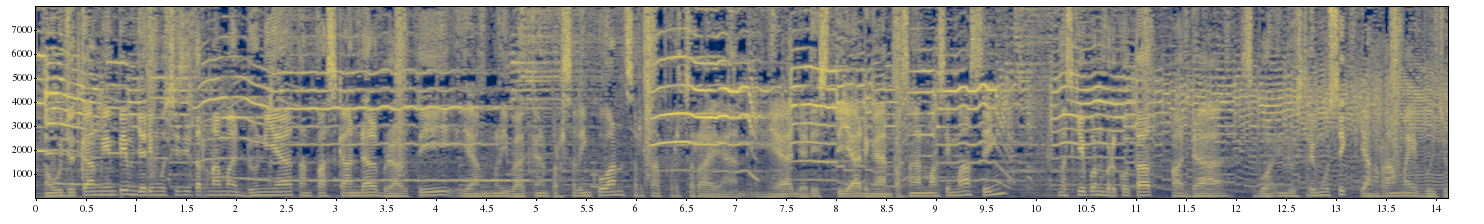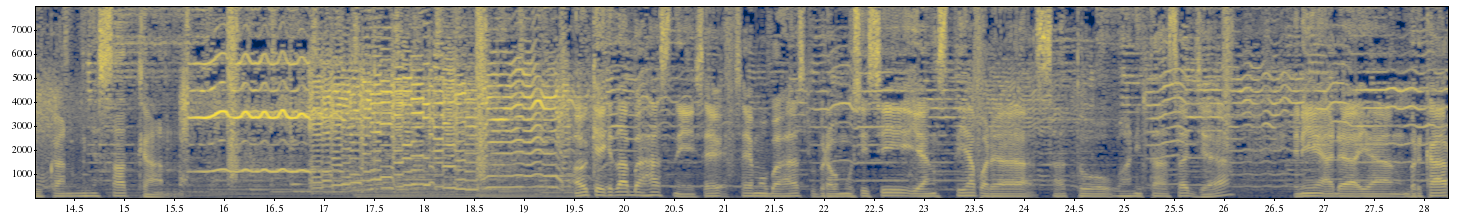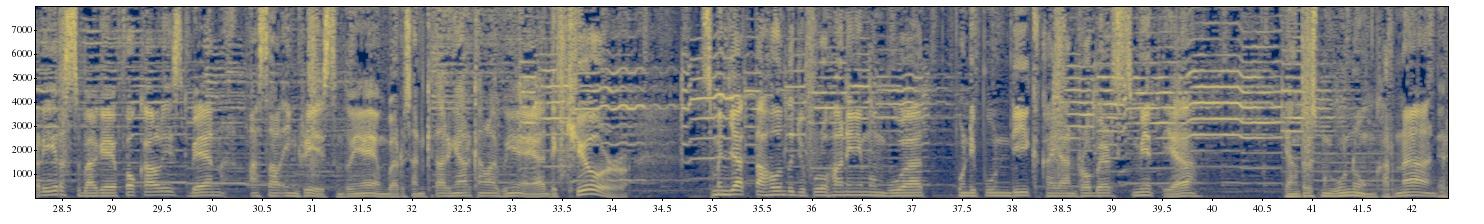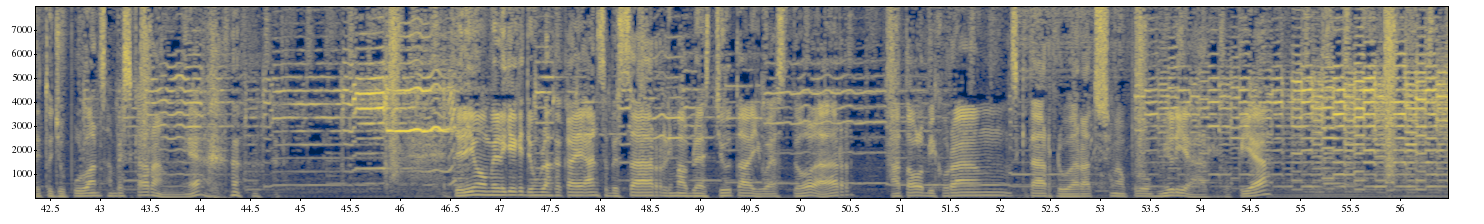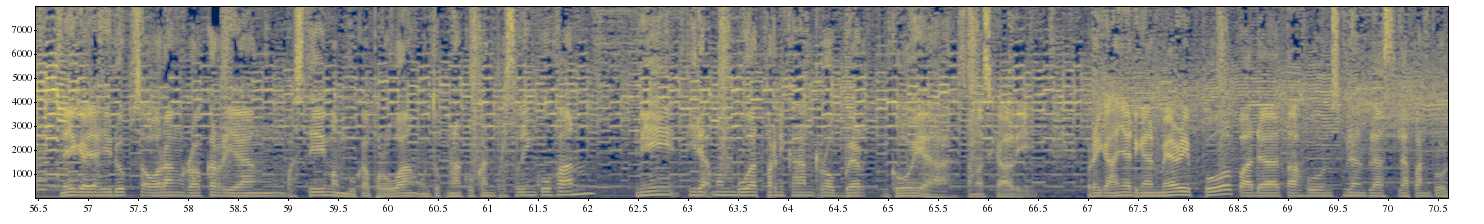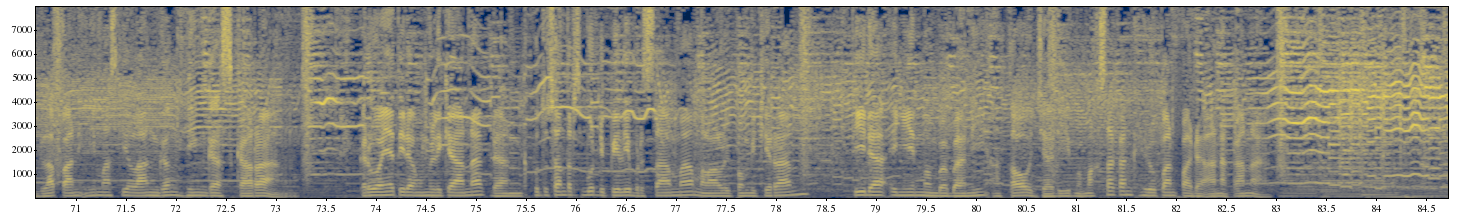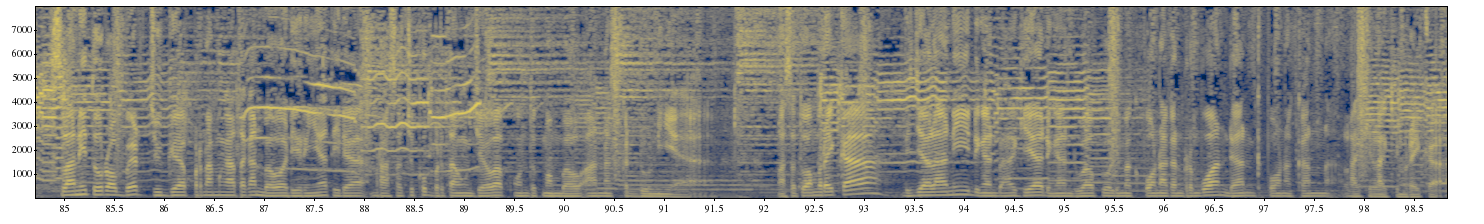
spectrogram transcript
Mewujudkan mimpi menjadi musisi ternama dunia tanpa skandal berarti yang melibatkan perselingkuhan serta perceraian. Ya, jadi setia dengan pasangan masing-masing meskipun berkutat pada sebuah industri musik yang ramai bujukan menyesatkan. Oke, kita bahas nih. Saya saya mau bahas beberapa musisi yang setia pada satu wanita saja ini ada yang berkarir sebagai vokalis band asal Inggris tentunya yang barusan kita dengarkan lagunya ya The Cure. Semenjak tahun 70-an ini membuat pundi-pundi kekayaan Robert Smith ya yang terus menggunung karena dari 70-an sampai sekarang ya. Jadi memiliki jumlah kekayaan sebesar 15 juta US dollar atau lebih kurang sekitar 250 miliar rupiah. Ini gaya hidup seorang rocker yang pasti membuka peluang untuk melakukan perselingkuhan. Ini tidak membuat pernikahan Robert goyah sama sekali. Pernikahannya dengan Mary Poole pada tahun 1988 ini masih langgeng hingga sekarang. Keduanya tidak memiliki anak dan keputusan tersebut dipilih bersama melalui pemikiran tidak ingin membebani atau jadi memaksakan kehidupan pada anak-anak. Selain itu, Robert juga pernah mengatakan bahwa dirinya tidak merasa cukup bertanggung jawab untuk membawa anak ke dunia. Masa tua mereka dijalani dengan bahagia dengan 25 keponakan perempuan dan keponakan laki-laki mereka.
